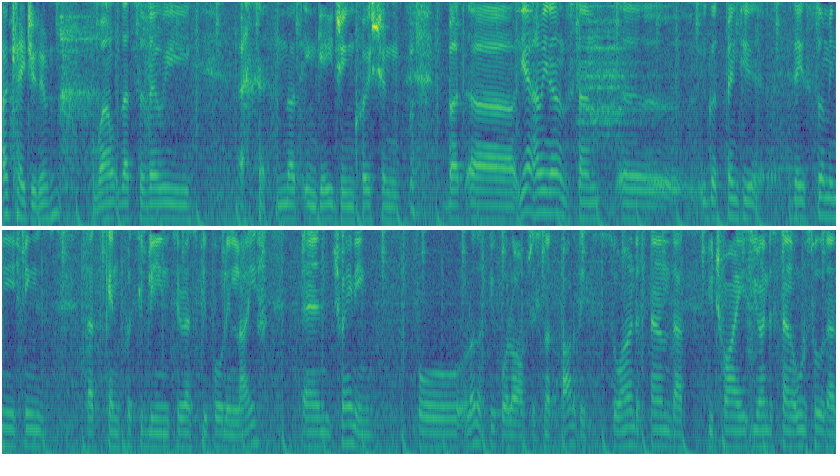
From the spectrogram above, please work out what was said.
Okay, Julian. Well, that's a very not engaging question, but uh, yeah, I mean, I understand. Uh, you got plenty. There's so many things that can possibly interest people in life, and training for a lot of people are just not part of it. So I understand that you try, you understand also that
